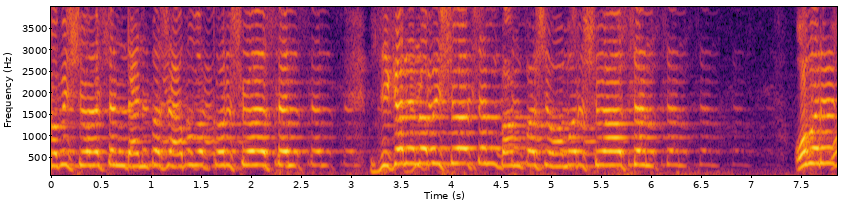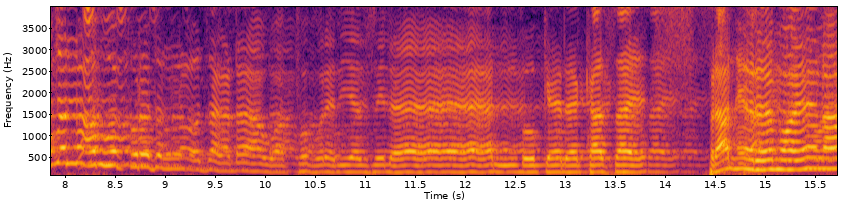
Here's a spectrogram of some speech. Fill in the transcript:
নবী শুয়ে আছেন, ডান পাশে আবু বক্কর শুয়ে আছেন, যেখানে নবী শুয়ে আছেন, বাম পাশে ওমর শুয়ে আছেন, ওমরের জন্য, আবু বকরের জন্য জায়গাটা ওয়াকফ করে দিয়েছিলেন বুকের খাসায় প্রাণের ময়না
